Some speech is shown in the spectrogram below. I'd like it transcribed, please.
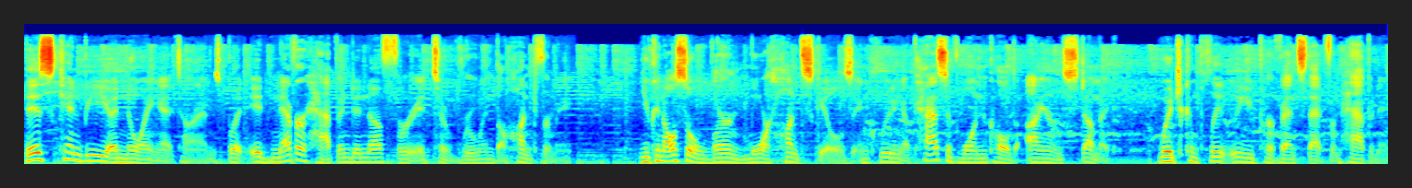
This can be annoying at times, but it never happened enough for it to ruin the hunt for me. You can also learn more hunt skills, including a passive one called Iron Stomach, which completely prevents that from happening.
